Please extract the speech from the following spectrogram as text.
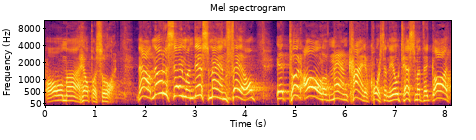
Oh my, help us, Lord. Now, notice then when this man fell, it put all of mankind, of course, in the Old Testament, that God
